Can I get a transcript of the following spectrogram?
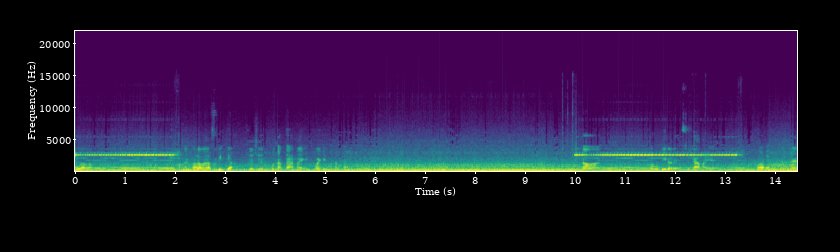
Đúng rồi không? Còn đâu á? Biết chưa? Chưa chưa, 188 ấy, anh quay lên 188 Rồi Không có biết rồi đấy, số cao máy rồi Rồi đấy. à,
